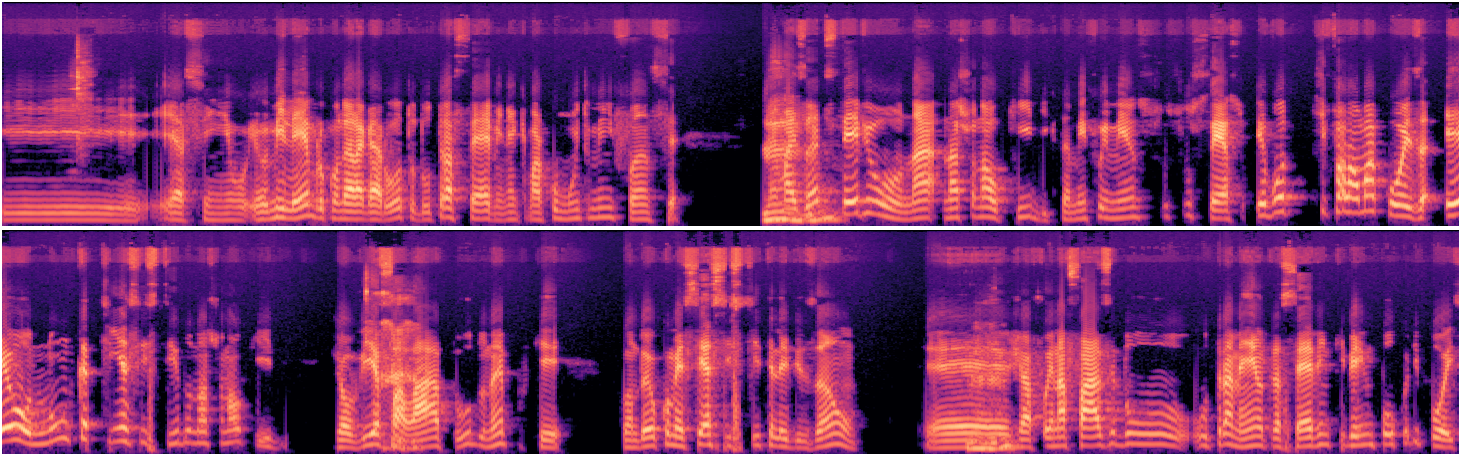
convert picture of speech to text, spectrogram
E, e assim, eu, eu, me lembro quando era garoto do Ultra Seven, né? Que marcou muito minha infância. Uhum. Mas antes teve o National Kid, que também foi imenso sucesso. Eu vou te falar uma coisa, eu nunca tinha assistido o National Kid. Já ouvia falar tudo, né? Porque quando eu comecei a assistir televisão, é, uhum. já foi na fase do Ultraman, Ultra Seven, que veio um pouco depois.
